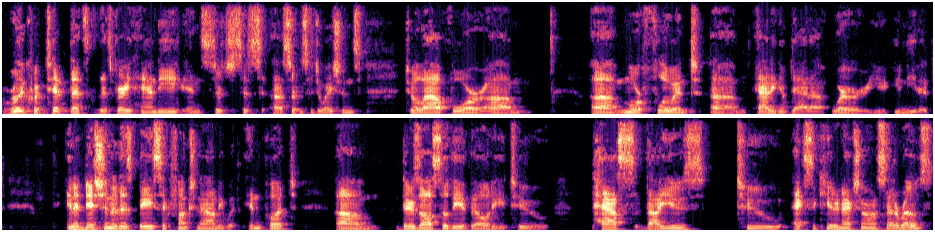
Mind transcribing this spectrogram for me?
really quick tip that's that's very handy in uh, certain situations to allow for um, uh, more fluent um, adding of data where you, you need it in addition to this basic functionality with input, um, there's also the ability to pass values to execute an action on a set of rows,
